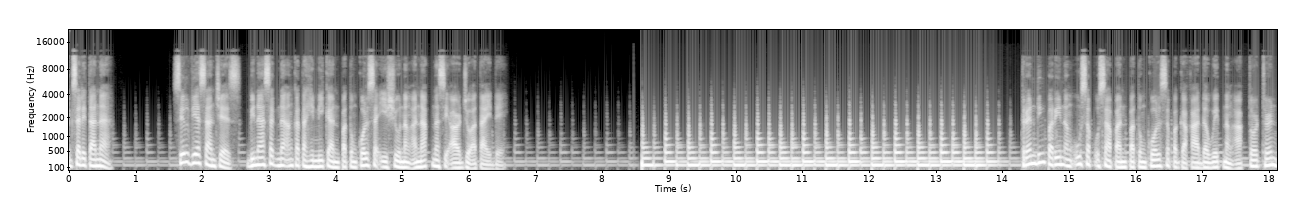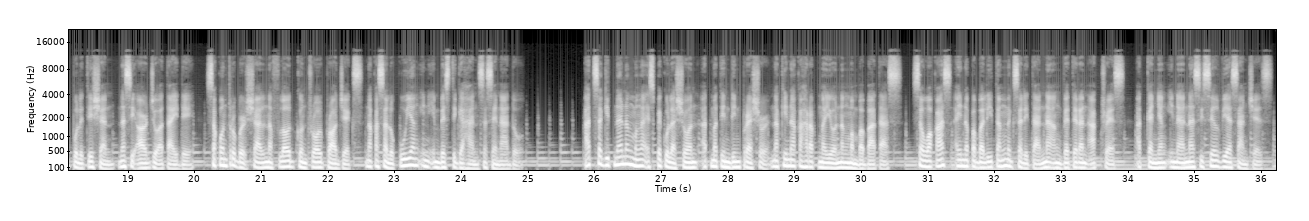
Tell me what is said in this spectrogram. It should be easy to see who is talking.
Speaker 1: Nagsalita na. Sylvia Sanchez, binasag na ang katahimikan patungkol sa isyu ng anak na si Arjo Atayde. Trending pa rin ang usap-usapan patungkol sa pagkakadawit ng actor turned politician na si Arjo Atayde sa kontrobersyal na flood control projects na kasalukuyang iniimbestigahan sa Senado. At sa gitna ng mga espekulasyon at matinding pressure na kinakaharap ngayon ng mambabatas, sa wakas ay napabalitang nagsalita na ang veteran actress at kanyang ina na si Sylvia Sanchez.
